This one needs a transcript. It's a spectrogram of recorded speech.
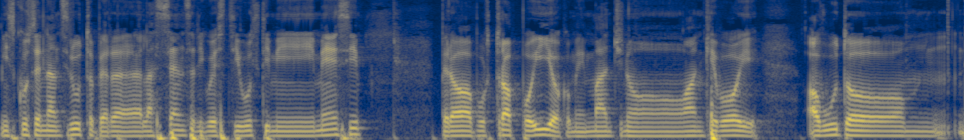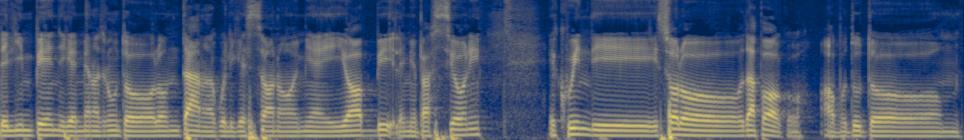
Mi scuso innanzitutto per l'assenza di questi ultimi mesi, però purtroppo io, come immagino anche voi, ho avuto degli impegni che mi hanno tenuto lontano da quelli che sono i miei hobby, le mie passioni e quindi solo da poco ho potuto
